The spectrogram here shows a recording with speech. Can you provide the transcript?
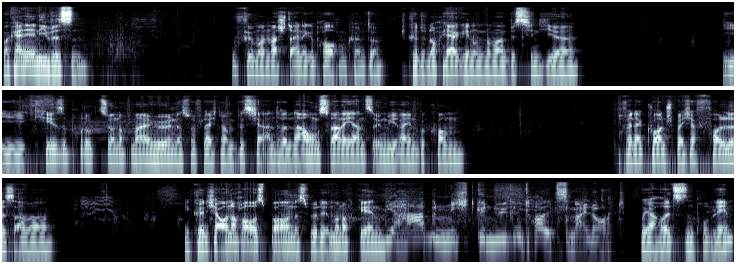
Man kann ja nie wissen, wofür man mal Steine gebrauchen könnte. Ich könnte noch hergehen und nochmal ein bisschen hier die Käseproduktion nochmal erhöhen, dass wir vielleicht noch ein bisschen andere Nahrungsvarianz irgendwie reinbekommen. Auch wenn der Kornspeicher voll ist, aber den könnte ich auch noch ausbauen, das würde immer noch gehen. Wir haben nicht genügend Holz, my lord. Oh ja, Holz ist ein Problem.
